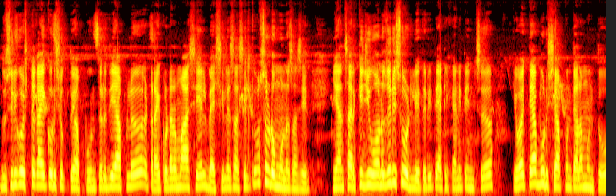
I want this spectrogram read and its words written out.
दुसरी गोष्ट काय करू शकतो आपण? तर जे आपलं ट्रायकोडर्मा असेल बॅसिलस असेल किंवा सोडोमोनस असेल यांसारखे जीवाणू जरी सोडले तरी त्या ठिकाणी त्यांचं किंवा त्या बुरशी आपण त्याला म्हणतो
